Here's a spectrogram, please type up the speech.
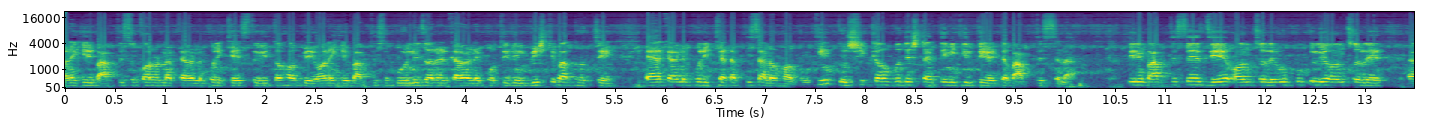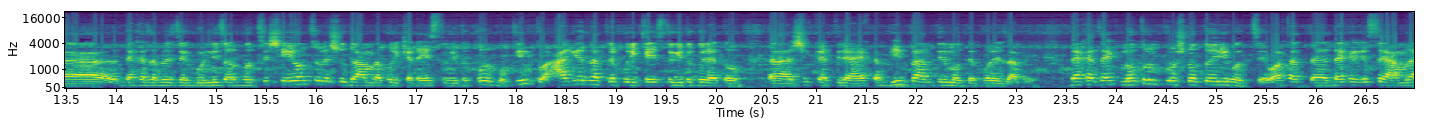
অনেকেই ভাবতেছো করোনার কারণে পরীক্ষা স্থগিত হবে, অনেকেই ভাবতেছো ঘূর্ণিঝড়ের কারণে প্রতিদিন বৃষ্টিপাত হচ্ছে, এর কারণে পরীক্ষাটা পিছানো হবে। কিন্তু শিক্ষা উপদেষ্টা তিনি কিন্তু এটা ভাবতেছে না। তিনি ভাবতেছে যে অঞ্চলে, উপকূলীয় অঞ্চলে দেখা যাবে যে ঘূর্ণিঝড় হচ্ছে, সেই অঞ্চলে শুধু আমরা পরীক্ষাটা স্থগিত করব। কিন্তু আগের রাত্রে পরীক্ষা স্থগিত করে তো শিক্ষার্থীরা একটা বিভ্রান্তির মধ্যে পড়ে যাবে। দেখা যায় নতুন প্রশ্ন তৈরি হচ্ছে। অর্থাৎ দেখা গেছে আমরা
